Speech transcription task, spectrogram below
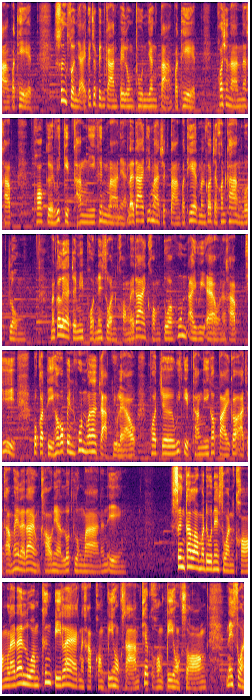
ต่างประเทศ ซึ่งส่วนใหญ่ก็จะเป็นการไปลงทุนยังต่างประเทศ ราะฉะนั้นนะครับพอเกิดวิกฤตครั้งนี้ขึ้นมาเนี่ยรายได้ที่มาจากต่างประเทศมันก็จะค่อนข้างลดลง มันก็เลยอาจจะมีผลในส่วนของรายได้ของตัวหุ้น IVL นะครับที่ปกติเขาก็เป็นหุ้นวัฏจักรอยู่แล้ว พอเจอวิกฤตครั้งนี้เข้าไปก็อาจจะทำให้รายได้ของเขาเนี่ยลดลงมานั่นเอง ซึ่งถ้าเรามาดูในส่วนของรายได้รวมครึ่งปีแรกนะครับของปี 63 เทียบกับของปี 62 ในส่วน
